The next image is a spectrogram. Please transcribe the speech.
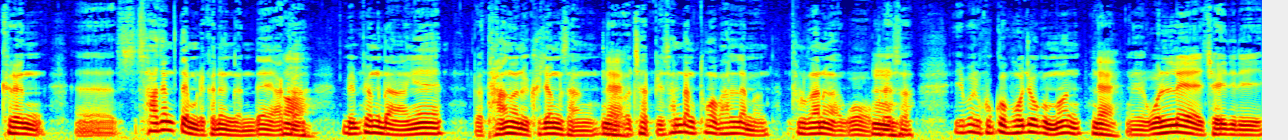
그런 에, 사정 때문에 그런 건데 아까 어. 민평당의 그 당헌의 규정상 네. 어차피 3당 통합하려면 불가능하고 음. 그래서 이번 국고 보조금은 네. 원래 저희들이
